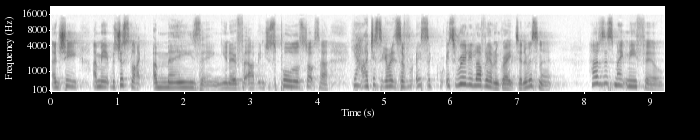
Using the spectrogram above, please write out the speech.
And she, I mean, it was just like amazing, you know. For, I mean, just pull all the stops out. Yeah, I just, you know, it's, a, it's, a, it's really lovely having a great dinner, isn't it? How does this make me feel?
